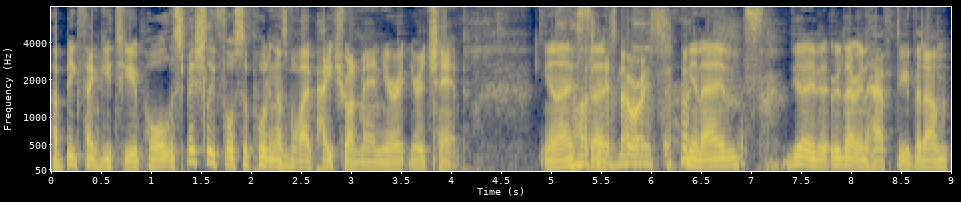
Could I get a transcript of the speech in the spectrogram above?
a big thank you to you, Paul, especially for supporting us via Patreon. Man, you're a, you're a champ. You know, so no worries. you know, it's, yeah, we don't really have to, but um,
